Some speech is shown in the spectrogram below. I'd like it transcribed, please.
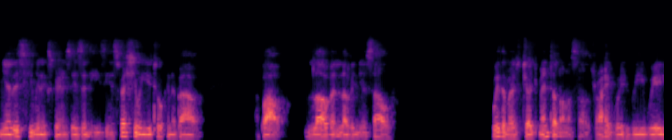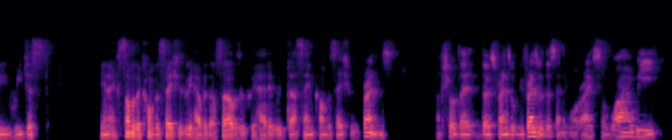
you know, this human experience isn't easy, especially when you're talking about about love and loving yourself. We're the most judgmental on ourselves, right? We we we we just you know some of the conversations we have with ourselves. If we had it with that same conversation with friends, I'm sure that those friends won't be friends with us anymore, right? So why are we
